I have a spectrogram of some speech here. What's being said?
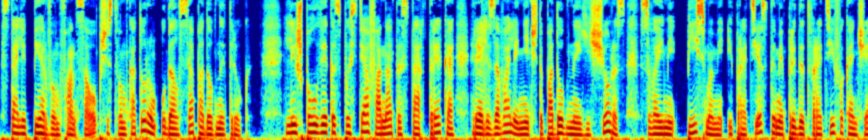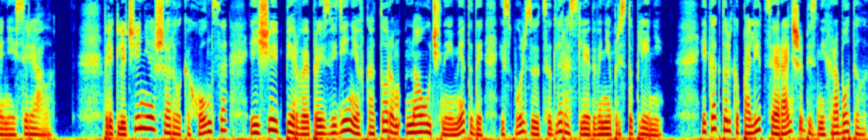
стали первым фан-сообществом, которым удался подобный трюк. Лишь полвека спустя фанаты Стартрека реализовали нечто подобное еще раз своими письмами и протестами, предотвратив окончание сериала. «Приключения Шерлока Холмса» еще и первое произведение, в котором научные методы используются для расследования преступлений. И как только полиция раньше без них работала.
